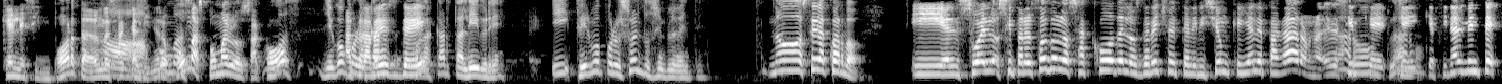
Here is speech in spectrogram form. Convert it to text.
¿qué les importa? ¿De dónde saca el dinero Pumas- Pumas? Pumas, lo sacó Pumas llegó a la través carta, de. con la carta libre y firmó por el sueldo simplemente. No, estoy de acuerdo. Y el sueldo, sí, pero el sueldo lo sacó de los derechos de televisión que ya le pagaron. Es decir, que, claro. que- que finalmente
